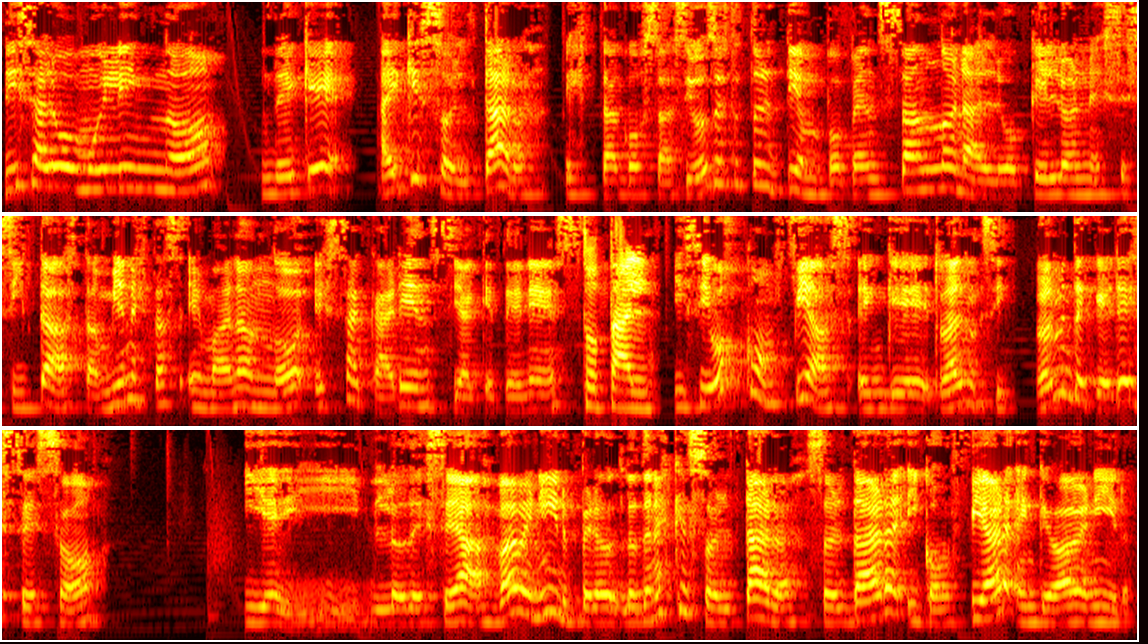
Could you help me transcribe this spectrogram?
Dice algo muy lindo de que hay que soltar esta cosa. Si vos estás todo el tiempo pensando en algo que lo necesitas, también estás emanando esa carencia que tenés. Total. Y si vos confías en que real- si realmente querés eso y, y lo deseás, va a venir, pero lo tenés que soltar, soltar y confiar en que va a venir.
